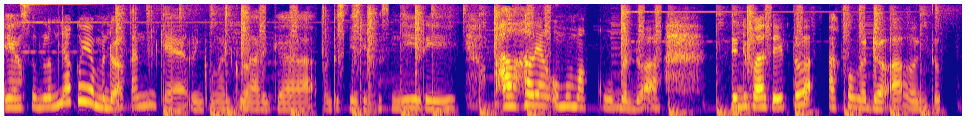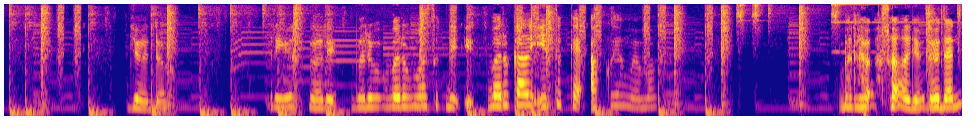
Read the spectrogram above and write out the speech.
Yang sebelumnya aku yang mendoakan kayak lingkungan keluarga untuk diriku sendiri hal-hal yang umum aku berdoa. Dan di fase itu aku berdoa untuk jodoh. Serius baru baru baru masuk di baru kali itu kayak aku yang memang berdoa soal jodoh dan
